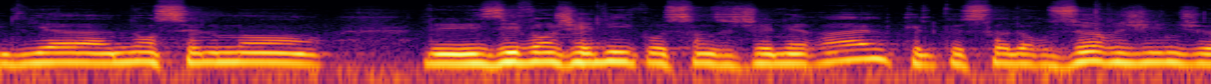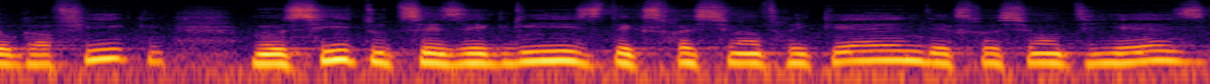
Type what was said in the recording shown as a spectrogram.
il y a non seulement les évangéliques au sens général, quelles que soient leurs origines géographiques, mais aussi toutes ces églises d'expression africaine, d'expression antillaise,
